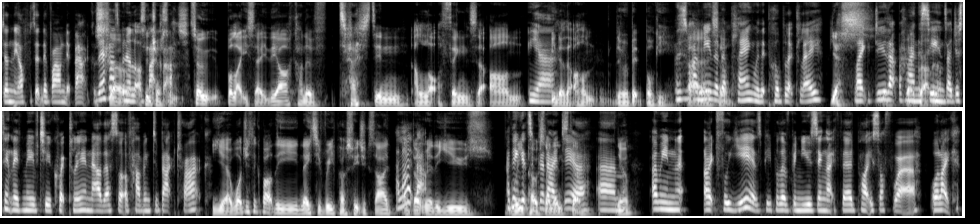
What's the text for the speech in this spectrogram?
done the opposite. They've wound it back. There has been a lot of backlash. So, but like you say, they are kind of testing a lot of things that aren't, Yeah. you know, that aren't. They're a bit buggy. this is what I Uh, mean that they're playing with it publicly. Yes. Like, do Yeah, that behind the scenes. I just think they've moved too quickly, and now they're sort of having to backtrack. Yeah. What do you think about the native repost feature? Because I, I like don't that. really use. I think it's a good idea. Um, Yeah. I mean, like for years, people have been using like third party software, or like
